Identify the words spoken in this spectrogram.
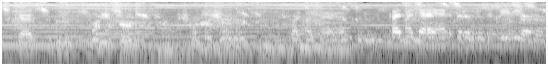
Podcast Grupo Grupo Division.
